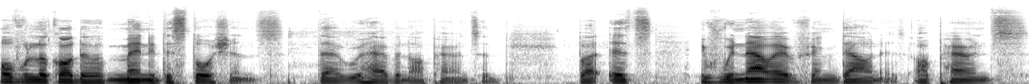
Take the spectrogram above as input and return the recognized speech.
overlook all the many distortions that we have in our parenting. But it's if we now everything down, it's our parents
